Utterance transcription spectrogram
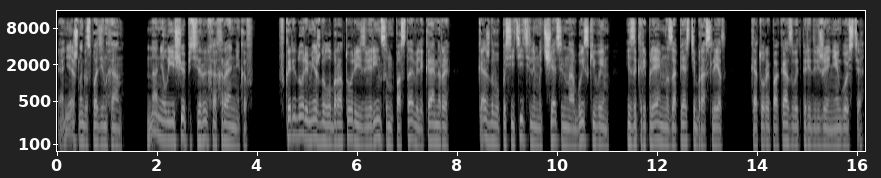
«Конечно, господин Хан. Нанял еще пятерых охранников. В коридоре между лабораторией и зверинцем поставили камеры. Каждого посетителя мы тщательно обыскиваем и закрепляем на запястье браслет, который показывает передвижение гостя.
